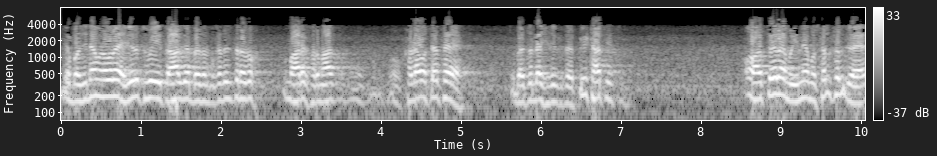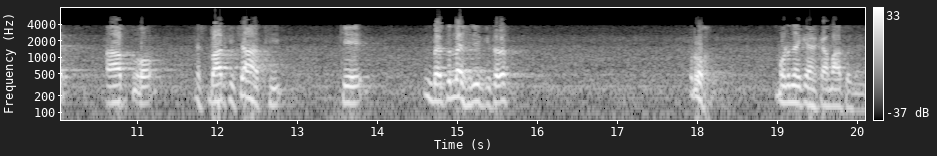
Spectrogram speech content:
جب مدینہ منورہ ہجرت ہوئی، تو آگے بیت المقدس طرح رخ مبارک فرما، کھڑے ہوتے تھے، تو بیت اللہ شریف کی طرف پیٹ آتی تھی۔ اور تیرہ مہینے مسلسل جو ہے آپ کو اس بات کی چاہت تھی کہ بیت اللہ شریف کی طرف رخ مڑنے کے احکامات ہو جائیں۔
